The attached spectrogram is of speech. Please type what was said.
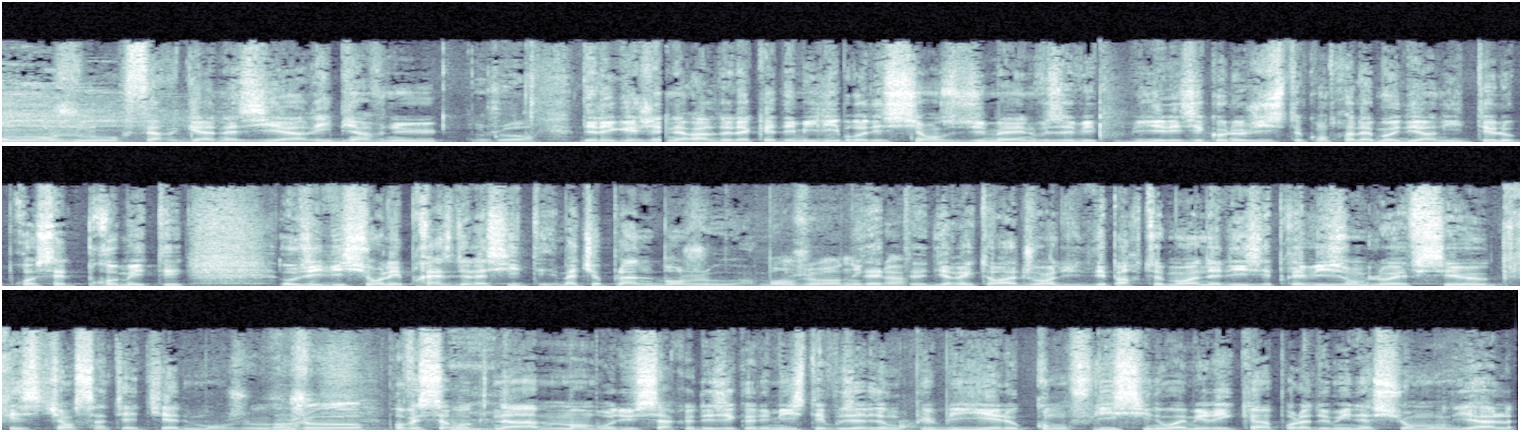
Bonjour Fergan Aziari, bienvenue. Bonjour. Délégué général de l'Académie libre des sciences humaines, vous avez publié Les écologistes contre la modernité, le procès de Prométhée, aux éditions Les Presses de la Cité. Mathieu Plane, bonjour. Bonjour Nicolas. Vous êtes directeur adjoint du département analyse et prévision de l'OFCE. Christian Saint-Etienne, bonjour. Bonjour. Professeur Ocnam, membre du Cercle des économistes, et vous avez donc publié Le conflit sino-américain pour la domination mondiale,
